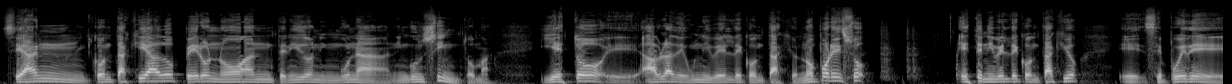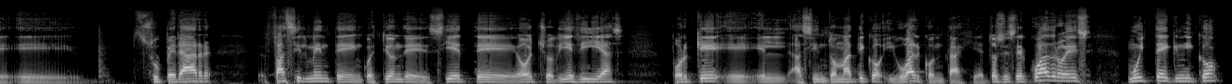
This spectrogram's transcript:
se han contagiado pero no han tenido ninguna, ningún síntoma. Y esto eh, habla de un nivel de contagio. No por eso este nivel de contagio eh, se puede eh, superar fácilmente en cuestión de 7, 8, 10 días, porque eh, el asintomático igual contagia. Entonces el cuadro es muy técnico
